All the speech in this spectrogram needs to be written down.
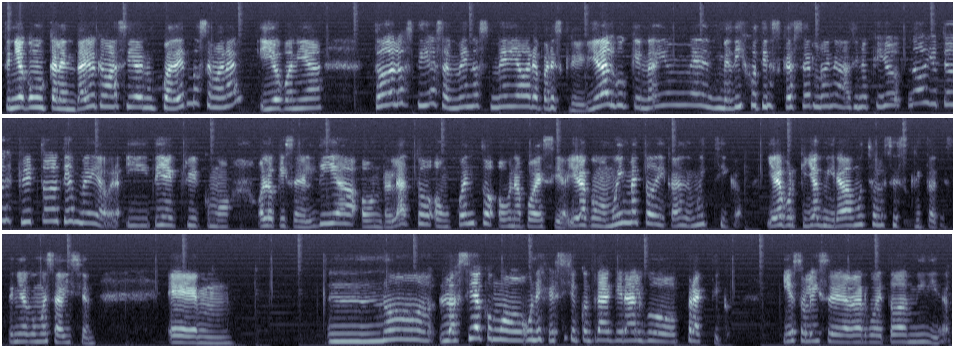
tenía como un calendario que me hacía en un cuaderno semanal y yo ponía todos los días al menos media hora para escribir. Y era algo que nadie me, dijo tienes que hacerlo y nada, sino que yo, no, yo tengo que escribir todos los días media hora. Y tenía que escribir como o lo que hice en el día, o un relato, o un cuento, o una poesía. Y era como muy metódica desde muy chica. Y era porque yo admiraba mucho a los escritores, tenía como esa visión. Em, no, lo hacía como un ejercicio, encontraba que era algo práctico. Y eso lo hice a lo largo de toda mi vida.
